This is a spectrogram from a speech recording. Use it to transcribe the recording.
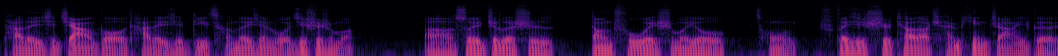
它的一些架构、它的一些底层的一些逻辑是什么？啊、所以这个是当初为什么又从分析师跳到产品这样一个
